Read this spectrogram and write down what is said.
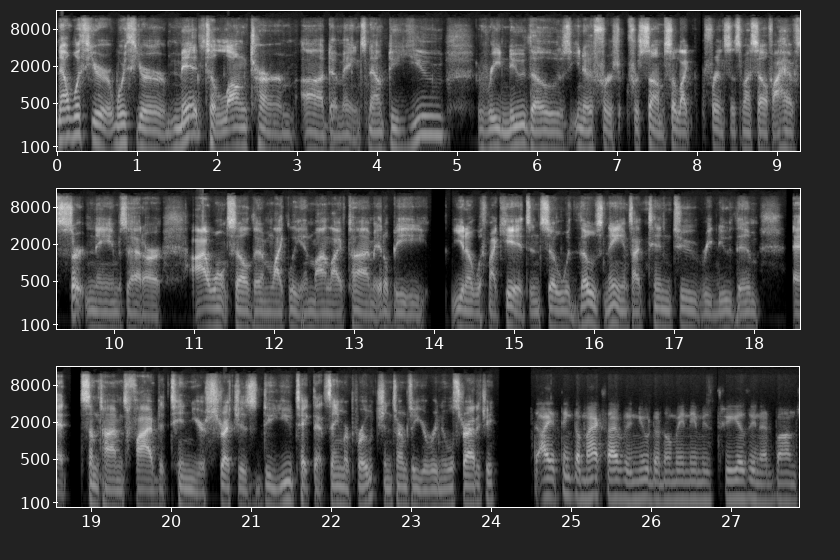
now, with your with your mid to long term uh, domains, now do you renew those? You know, for for some. So, like for instance, myself, I have certain names that are I won't sell them likely in my lifetime. It'll be you know with my kids, and so with those names, I tend to renew them at sometimes five to ten year stretches. Do you take that same approach in terms of your renewal strategy? I think the max I've renewed a domain name is three years in advance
